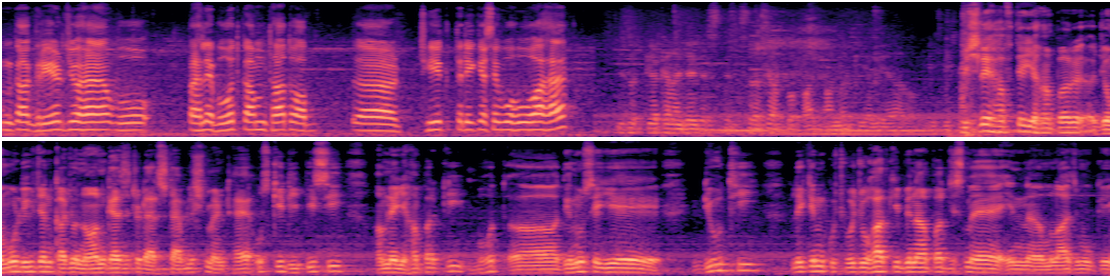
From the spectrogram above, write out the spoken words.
उनका ग्रेड जो है वो पहले बहुत कम था तो अब ठीक तरीके से वो हुआ है। क्या कहना चाहिए? जिस तरह से आपको आज ऑनर किया पिछले हफ़्ते यहाँ पर जम्मू डिवीज़न का जो नॉन गैजेटेड एस्टेब्लिशमेंट है, उसकी डीपीसी हमने यहाँ पर की। बहुत दिनों से ये ड्यू थी, लेकिन कुछ वजूहत की बिना पर जिसमें इन मुलाजमों के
